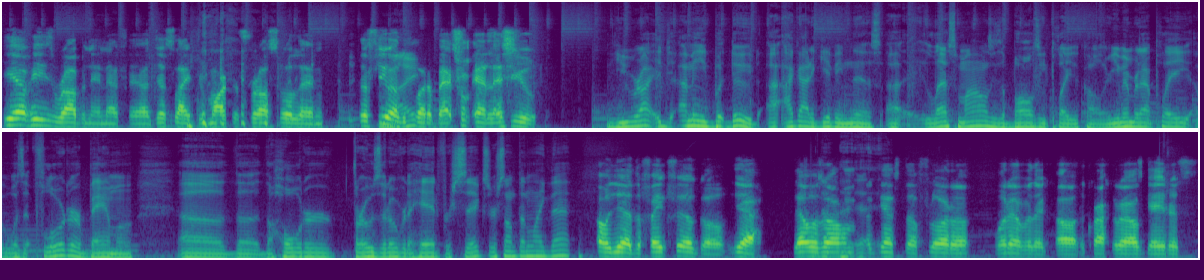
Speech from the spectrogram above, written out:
Yeah, he's robbing the NFL, just like JaMarcus Russell and a few right. other quarterbacks from LSU. You right. I mean, but dude, I, I got to give him this. Uh, Les Miles is a ballsy play caller. You remember that play? Was it Florida or Bama? Uh, the the holder throws it over the head for six or something like that. Oh yeah, the fake field goal. Yeah, that was uh, um uh, against the Florida whatever they call it, the Crocodiles, Gators,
